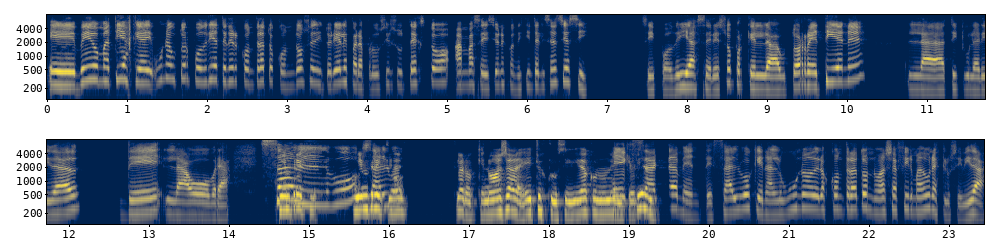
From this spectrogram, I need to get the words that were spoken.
Eh, veo, Matías, que un autor podría tener contrato con dos editoriales para producir su texto, ambas ediciones con distintas licencias, sí, sí, podría hacer eso porque el autor retiene la titularidad de la obra. Salvo, claro, que no haya hecho exclusividad con una editorial. Exactamente, salvo que en alguno de los contratos no haya firmado una exclusividad.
